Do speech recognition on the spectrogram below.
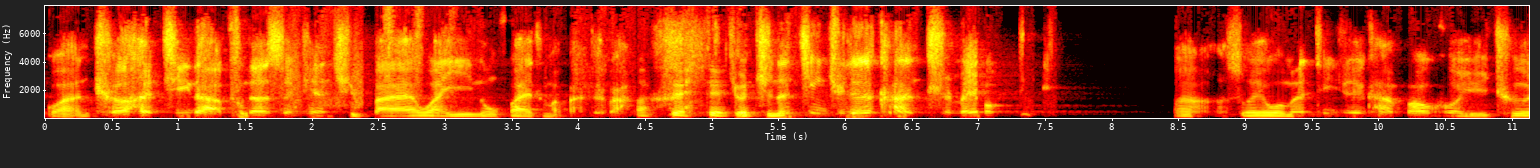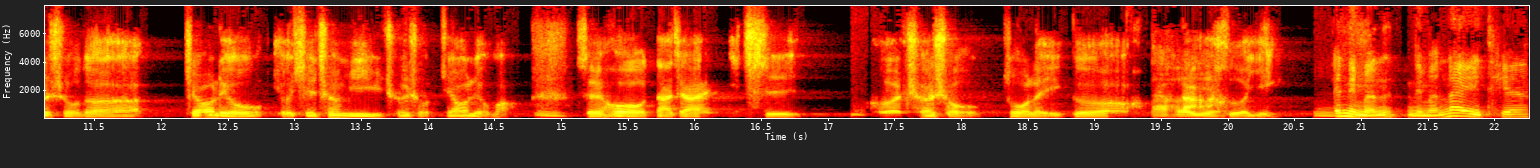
管车很轻的，不能随便去掰，万一弄坏怎么办？对吧？啊，对对，就只能近距离的看是没有。嗯，所以我们近距离看，包括与车手的交流，有些车迷与车手交流嘛。嗯。随后大家一起和车手做了一个大合影。哎，你们你们那一天，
